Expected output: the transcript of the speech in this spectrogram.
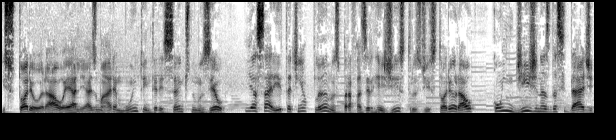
História oral é, aliás, uma área muito interessante no museu e a Sarita tinha planos para fazer registros de história oral com indígenas da cidade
